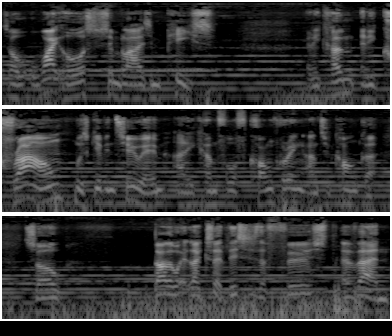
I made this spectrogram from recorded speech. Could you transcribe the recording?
So, a white horse symbolizing peace and he come and he crown was given to him and he come forth conquering and to conquer. So by the way like i said this is the first event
